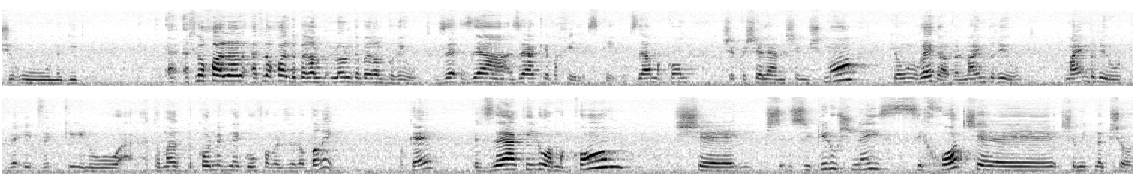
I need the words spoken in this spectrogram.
שהוא נגיד, את לא יכולה, לא, את לא יכולה לדבר על, לא לדבר על בריאות, זה, זה, זה העקב אכילס, כאילו, זה המקום שקשה לאנשים לשמוע, כי אומרים, רגע, אבל מה עם בריאות? מה עם בריאות? וכאילו, את אומרת בכל מבנה גוף, אבל זה לא בריא, אוקיי? וזה כאילו המקום שכאילו שני שיחות ש... שמתנגשות.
